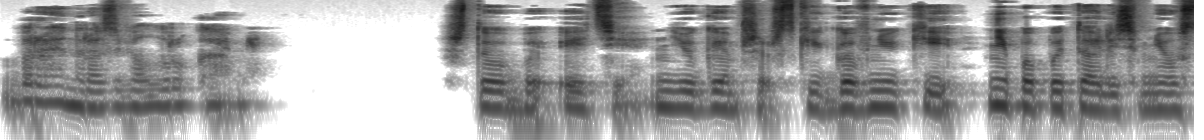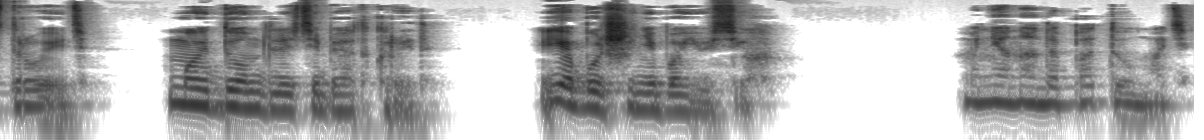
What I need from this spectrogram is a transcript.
Брайан развел руками. «Чтобы эти нью-гэмпширские говнюки не попытались мне устроить, мой дом для тебя открыт. Я больше не боюсь их». «Мне надо подумать»,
